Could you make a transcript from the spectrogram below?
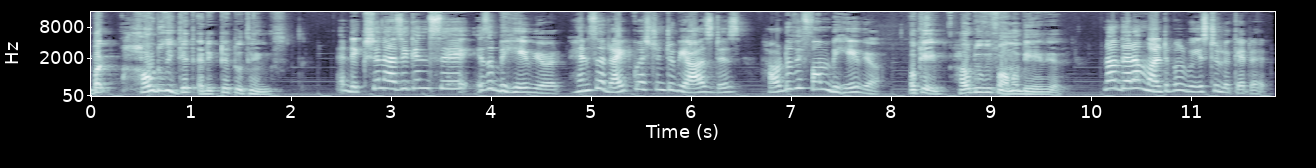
But how do we get addicted to things? Addiction, as you can say, is a behavior. Hence, the right question to be asked is how do we form behavior? Okay, how do we form a behavior? Now, there are multiple ways to look at it,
